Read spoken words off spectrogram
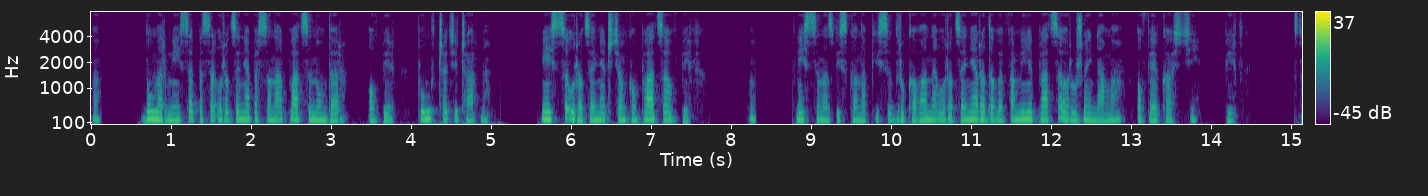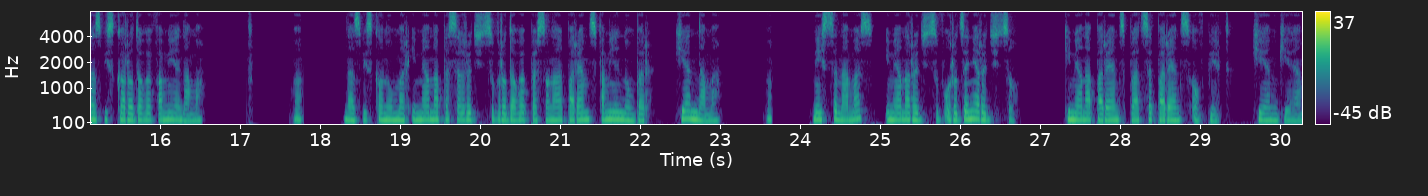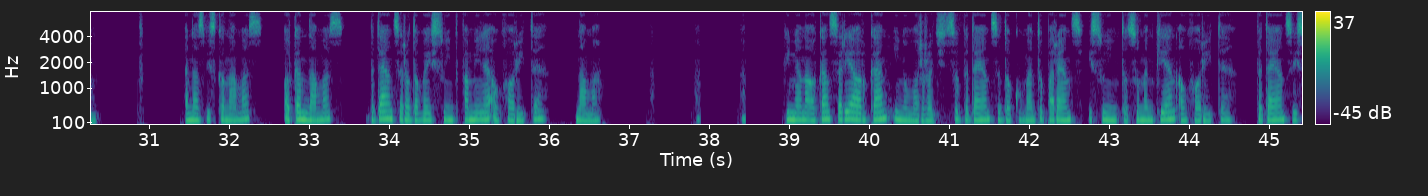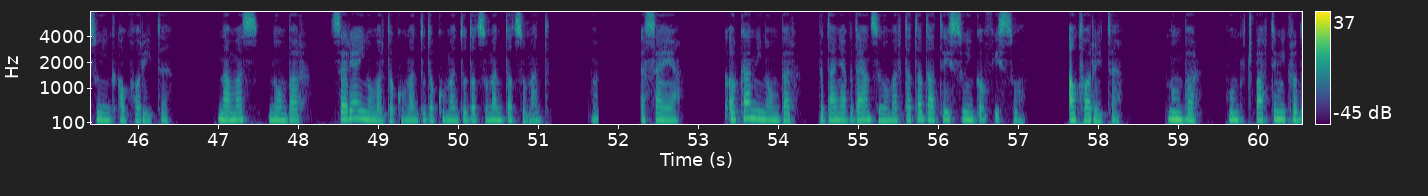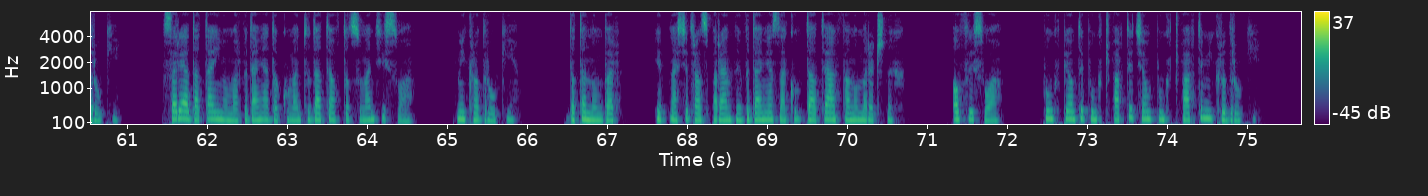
A. Numer, miejsce, PESEL, urodzenia, personal, placy, numer,owbir. Punkt trzeci, czarne. Miejsce urodzenia, czcionką, place,owbir. Miejsce, nazwisko, napisy, drukowane, urodzenia, rodowe, familie, place o różnej nama, o wielkości, PIP. Nazwisko rodowe, familie, nama. Nazwisko, numer, imiona, PESEL rodziców, rodowe, personal, parents, family number, kien, nama. A. Miejsce, names, imiona rodziców, urodzenia rodziców. Imiona, parents, place, parents of birth, kien, gm. A nazwisko, names, organ, names, wydający rodowej swing, familie, authority, nama. Imiona organ, seria organ i numer rodziców wydający dokumentu parents i swing document kien authority, wydający swing authority. Names, number, seria i numer dokumentu, dokumentu, document, document. Eseje. Organ i numer, wydania, wydający numer, data, daty i swing of issue. Authority. Number, punkt czwarty, mikrodruki. Seria, data i numer wydania dokumentu, data of document issue. Mikrodruki. Data number, 15 transparentnych wydania znaków daty alfanumerycznych. Ofysła. Punkt 5, punkt 4, ciąg punkt 4, mikrodruki.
